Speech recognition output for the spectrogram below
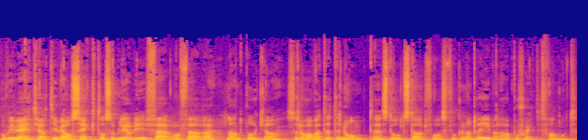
och vi vet ju att i vår sektor så blir vi färre och färre lantbrukare. Så det har varit ett enormt eh, stort stöd för oss för att kunna driva det här projektet framåt.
